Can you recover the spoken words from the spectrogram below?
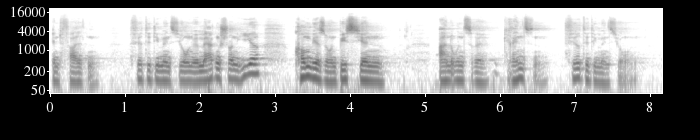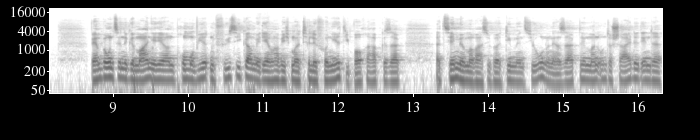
entfalten. Vierte Dimension. Wir merken schon, hier kommen wir so ein bisschen an unsere Grenzen. Vierte Dimension. Wir haben bei uns in der Gemeinde ja einen promovierten Physiker, mit dem habe ich mal telefoniert die Woche, habe gesagt, erzähl mir mal was über Dimensionen. Er sagte, man unterscheidet in der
